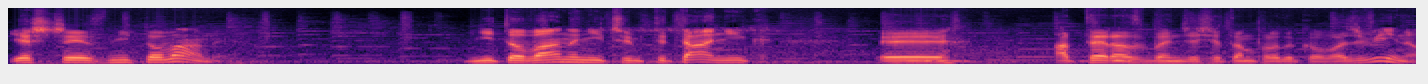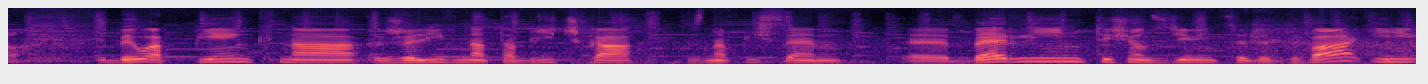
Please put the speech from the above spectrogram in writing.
jeszcze jest nitowany. Nitowany niczym Titanic, yy, a teraz będzie się tam produkować wino. Była piękna, żeliwna tabliczka z napisem e, Berlin 1902 i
